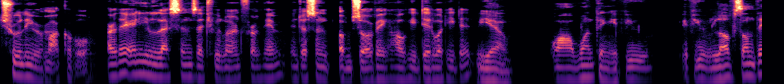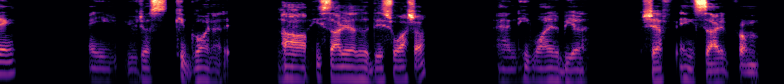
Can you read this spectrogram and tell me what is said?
truly remarkable. Are there any lessons that you learned from him and just in observing how he did what he did? Yeah. Well, one thing, if you, if you love something and you, you just keep going at it. Uh, he started as a dishwasher and he wanted to be a chef and he started from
